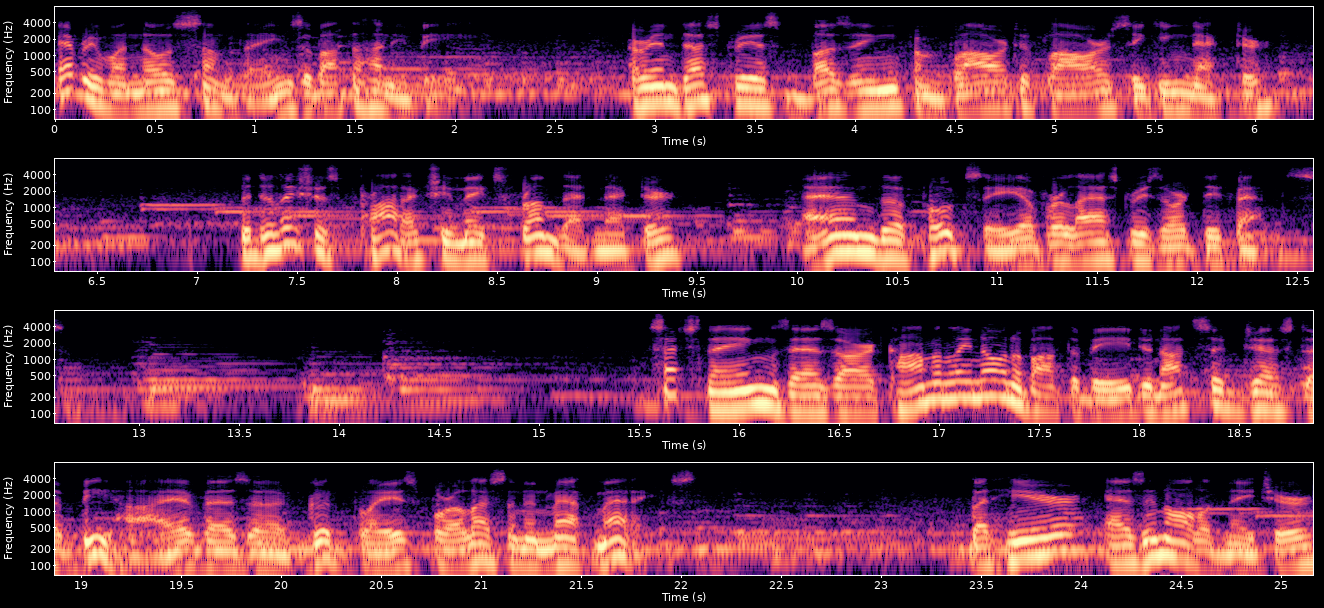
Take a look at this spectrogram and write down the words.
Everyone knows some things about the honeybee. Her industrious buzzing from flower to flower seeking nectar, the delicious product she makes from that nectar, and the potency of her last resort defense. Such things as are commonly known about the bee do not suggest a beehive as a good place for a lesson in mathematics. But here, as in all of nature,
